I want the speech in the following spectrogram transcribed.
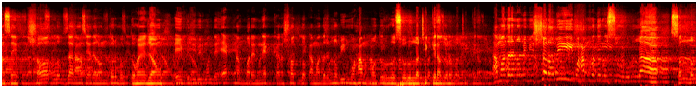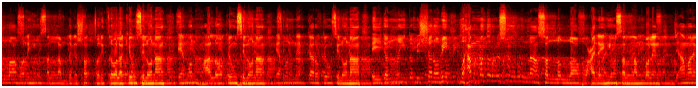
আছে, সৎ লোক যারা আছে, এদের অন্তর্ভুক্ত হয়ে যাও। এই পৃথিবীর মধ্যে এক নম্বরের নেককার, সৎ লোক আমাদের নবী মুহাম্মদুর রাসূলুল্লাহ। ঠিক কিনা জোরে ঠিক কিনা আমাদের নবী, বিশ্ব নবী মুহাম্মদুর রাসূলুল্লাহ। সাল্লাল্লাহু আলাইহি ওয়াসাল্লাম থেকে সৎ চরিত্রওয়ালা কেউ ছিল না। এমন ভালো কেউ ছিল না। এমন নেককারও কেউ ছিল না। এই জন্যই তো বিশ্ব নবী মুহাম্মদ মুহাম্মদুর রাসূলুল্লাহ সাল্লাল্লাহু আলাইহি ওয়াসাল্লাম বলেন যে আমারে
